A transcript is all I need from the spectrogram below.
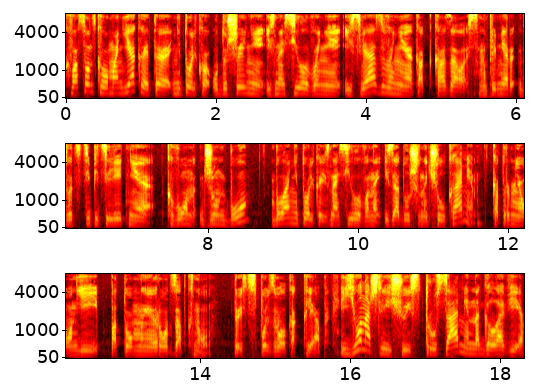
хвасонского маньяка — это не только удушение, изнасилование и связывание, как казалось. Например, 25-летняя Квон Джунбо была не только изнасилована и задушена чулками, которыми он ей потом и рот заткнул, то есть использовал как кляп. Ее нашли еще и с трусами на голове.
